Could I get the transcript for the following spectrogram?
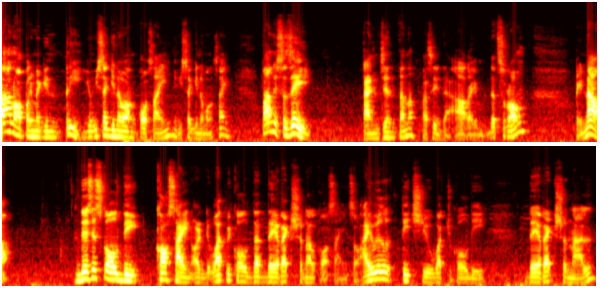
Paano kapag naging 3? Yung isa ginawang cosine, yung isa ginawang sine. Paano sa z? Tangent, ano? Kasi, okay, that's wrong. Okay, now, this is called the cosine or the, what we call the directional cosine. So, I will teach you what you call the directional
